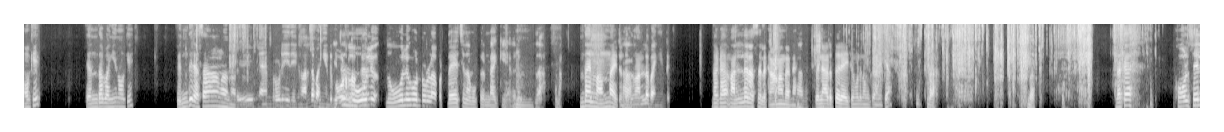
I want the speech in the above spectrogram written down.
നോക്കി. എന്താ ഭംഗി നോക്കി. എന്ത് രസമാണെന്നറിയോ എംബ്രോയിഡറി ചെയ്തേക്കുന്നത് നല്ല ഭംഗിയുണ്ട്. നൂൽ നൂൽ കൊണ്ടുള്ള പ്രത്യേകിച്ച് നമുക്ക് ഉണ്ടാക്കിയ എന്തായാലും നന്നായിട്ടുണ്ട്. നല്ല ഭംഗിയുണ്ട്. ഇതൊക്കെ നല്ല രസമല്ലേ? കാണാൻ തന്നെ. പിന്നെ അടുത്തൊരു ഐറ്റം കൂടി നമുക്ക് കാണിക്കാം. ഇതാ. ഇതൊക്കെ ഹോൾസെയിൽ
